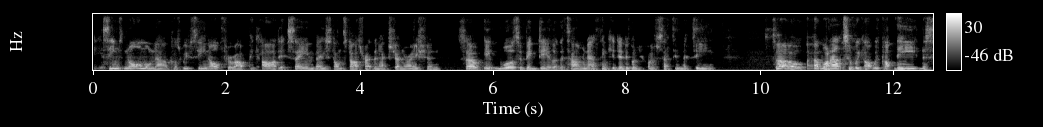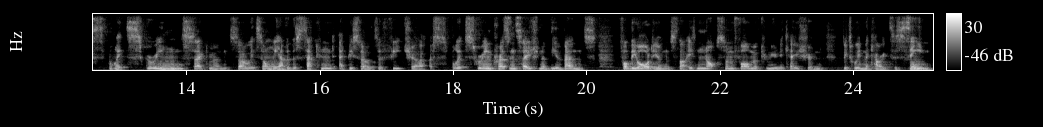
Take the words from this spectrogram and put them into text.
it seems normal now because we've seen all throughout Picard it's saying based on Star Trek: The Next Generation. So it was a big deal at the time, and I think it did a good job of setting the scene. So, uh, what else have we got? We've got the the split screen segment. So it's only ever the second episode to feature a split screen presentation of the events for the audience that is not some form of communication between the characters seen.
